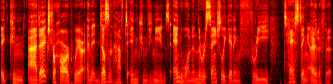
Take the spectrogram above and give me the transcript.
it can add extra hardware, and it doesn't have to inconvenience anyone, and they're essentially getting free testing out of it.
